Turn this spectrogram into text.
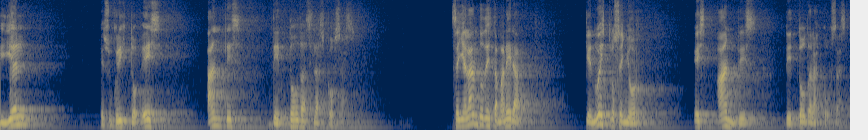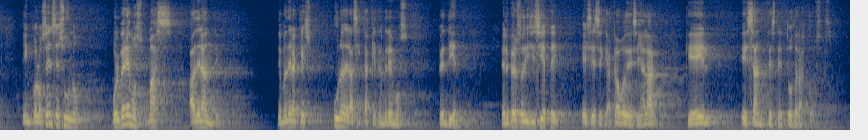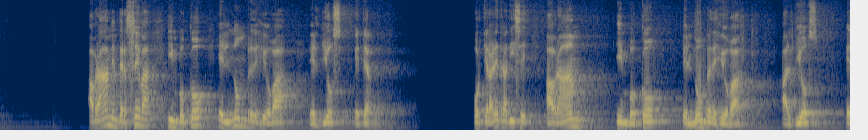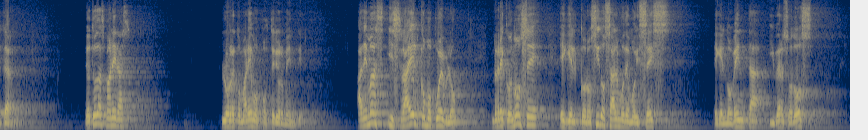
y Él, Jesucristo, es antes de todas las cosas. Señalando de esta manera que nuestro Señor es antes de todas las cosas. En Colosenses 1 volveremos más adelante, de manera que es una de las citas que tendremos pendiente. El verso 17 es ese que acabo de señalar, que Él es antes de todas las cosas. Abraham en Berseba invocó el nombre de Jehová, el Dios eterno. Porque la letra dice, Abraham invocó el nombre de Jehová al Dios eterno. De todas maneras, lo retomaremos posteriormente. Además, Israel como pueblo reconoce en el conocido Salmo de Moisés, en el 90 y verso 2,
